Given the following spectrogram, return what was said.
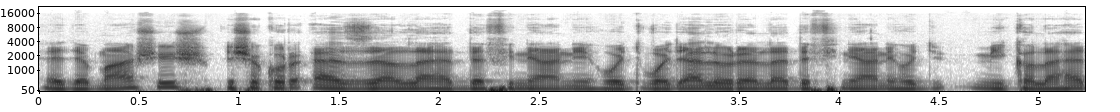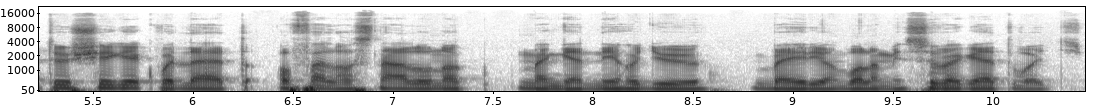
egyéb más is, és akkor ezzel lehet definiálni, hogy vagy előre lehet definiálni, hogy mik a lehetőségek, vagy lehet a felhasználónak megengedni, hogy ő beírjon valami szöveget, vagy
